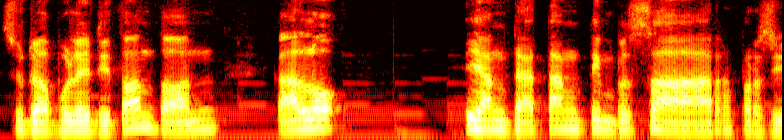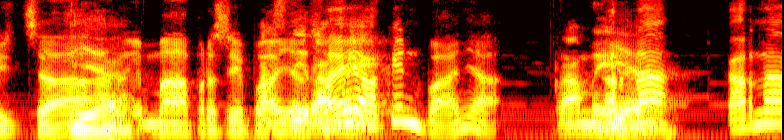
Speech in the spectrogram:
sudah boleh ditonton. Kalau yang datang tim besar Persija, yeah. Lima Persebaya, saya yakin banyak. Rame karena ya. karena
